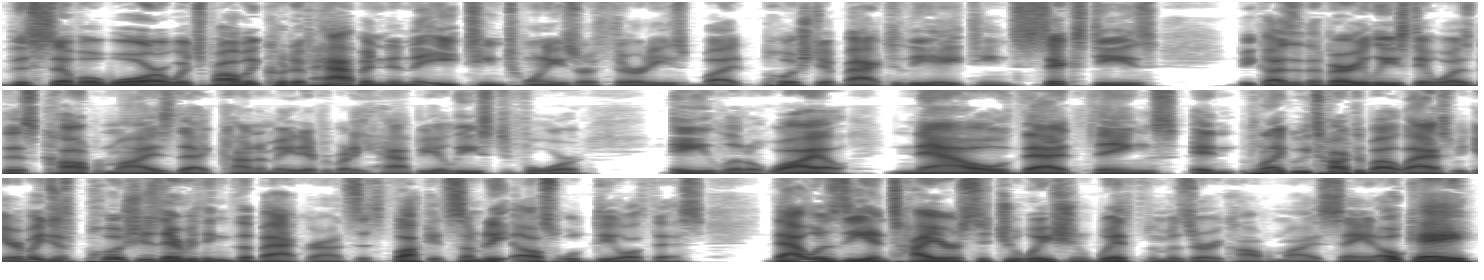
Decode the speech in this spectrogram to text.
the Civil War, which probably could have happened in the 1820s or 30s, but pushed it back to the 1860s because, at the very least, it was this compromise that kind of made everybody happy, at least for a little while. Now that things, and like we talked about last week, everybody just pushes everything to the background, says, fuck it, somebody else will deal with this. That was the entire situation with the Missouri Compromise, saying, okay,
